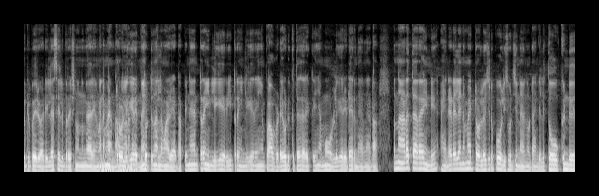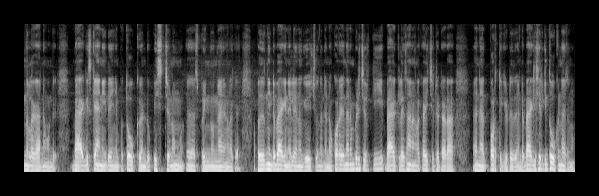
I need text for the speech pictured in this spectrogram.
ഒരു പരിപാടിയില്ല. സെലിബ്രേഷൻ ഒന്നും കാര്യങ്ങളും മെട്രോയിൽ കയറി തൊട്ട് നല്ല മഴയാട്ടോ. പിന്നെ ഞാൻ ട്രെയിനിൽ കയറി ട്രെയിനിൽ കയറി കഴിഞ്ഞപ്പോൾ അവിടെ എടുക്കത്തെ തിരക്ക് ഞാൻ മുകളിൽ കയറിയിട്ടായിരുന്നു കേട്ടോ. അപ്പോൾ നാളെ എത്താറായിട്ടുണ്ട് അതിന്റെ ഇടയിൽ എന്നെ മെട്രോയിൽ വെച്ചിട്ട് പോലീസ് പിടിച്ചിട്ടുണ്ടായിരുന്നു കേട്ടോ. തോക്ക് ഉണ്ട് എന്നുള്ള കാരണം കൊണ്ട്. ബാഗ് സ്കാൻ ചെയ്ത് കഴിഞ്ഞപ്പോൾ തോക്ക് കണ്ടു. പിസ്റ്റണും സ്പ്രിങ്ങും കാര്യങ്ങളൊക്കെ. അപ്പോൾ ഇത് നിന്റെ ബാഗിനല്ലേ എന്നൊക്കെ ചോദിച്ചു. എന്നിട്ട് എന്നെ കുറേ നേരം പിടിച്ചിരുത്തി ബാഗിലെ സാധനങ്ങളൊക്കെ അയച്ചിട്ടിട്ടാടാ എന്നെ പുറത്തേക്ക് ഇട്ടത് എന്റെ ബാഗിൽ ശരിക്കും തോക്കുണ്ടായിരുന്നു.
